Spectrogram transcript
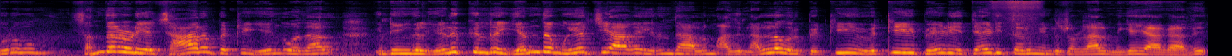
குருவும் சந்திரனுடைய சாரம் பெற்று இயங்குவதால் நீங்கள் எடுக்கின்ற எந்த முயற்சியாக இருந்தாலும் அது நல்ல ஒரு பெற்றியை வெற்றியை பேடி தேடித்தரும் என்று சொன்னால் மிகையாகாது.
